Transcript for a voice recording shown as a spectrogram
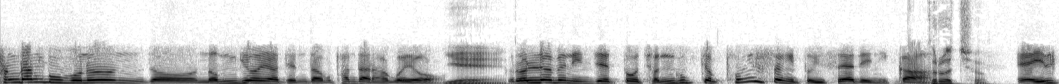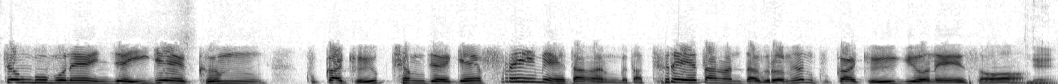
상당 부분은 저 넘겨야 된다고 판단하고요. 예. 그러려면 이제 또 전국적 통일성이 또 있어야 되니까 그렇죠. 예, 일정 부분에 이제 이게 금 국가교육청적의 프레임에 해당하는 거다. 틀에 해당한다 그러면 국가교육위원회에서 네.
